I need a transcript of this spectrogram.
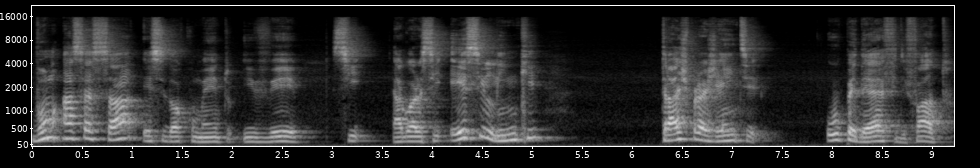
Vamos acessar esse documento e ver se agora se esse link traz para a gente o PDF de fato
